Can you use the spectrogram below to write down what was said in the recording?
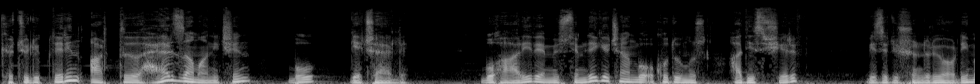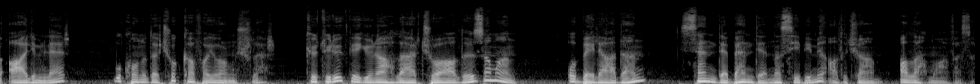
kötülüklerin arttığı her zaman için bu geçerli. Buhari ve Müslim'de geçen bu okuduğumuz hadis-i şerif bizi düşündürüyor değil mi? Alimler bu konuda çok kafa yormuşlar. Kötülük ve günahlar çoğaldığı zaman o beladan sen de ben de nasibimi alacağım. Allah muhafaza.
